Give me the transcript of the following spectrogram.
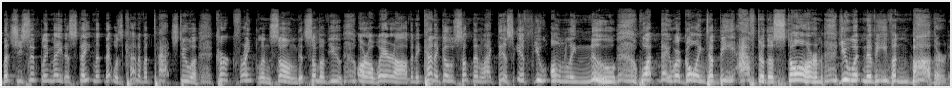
But she simply made a statement that was kind of attached to a Kirk Franklin song that some of you are aware of. And it kind of goes something like this If you only knew what they were going to be after the storm, you wouldn't have even bothered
